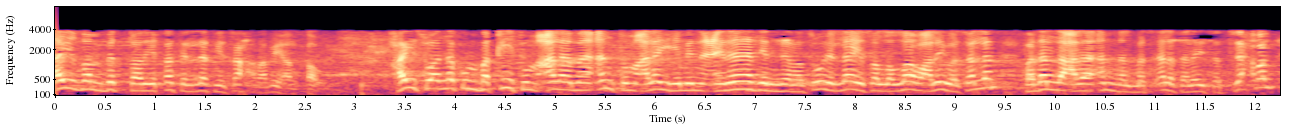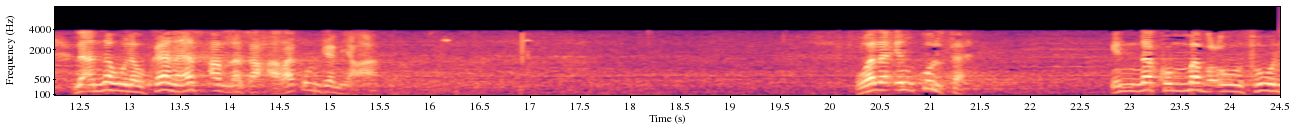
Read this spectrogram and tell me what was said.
أيضا بالطريقة التي سحر بها القوم؟ حيث أنكم بقيتم على ما أنتم عليه من عناد لرسول الله صلى الله عليه وسلم فدل على أن المسألة ليست سحرا لأنه لو كان يسحر لسحركم جميعا. ولئن قلت إنكم مبعوثون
